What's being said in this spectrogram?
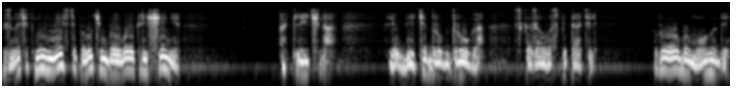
Значит, мы вместе получим боевое крещение». «Отлично. Любите друг друга», — сказал воспитатель. «Вы оба молоды.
